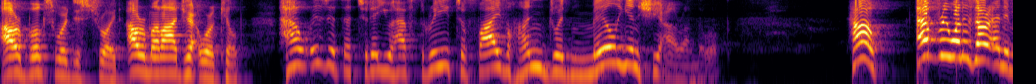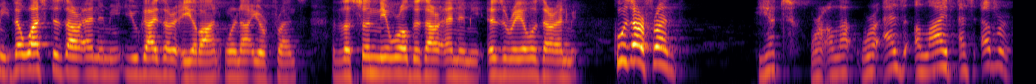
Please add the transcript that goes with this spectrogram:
Our books were destroyed. Our maraja' were killed. How is it that today you have three to 500 million Shia around the world? How? Everyone is our enemy. The West is our enemy. You guys are Iran. We're not your friends. The Sunni world is our enemy. Israel is our enemy. Who's our friend? Yet we're, al- we're as alive as ever.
